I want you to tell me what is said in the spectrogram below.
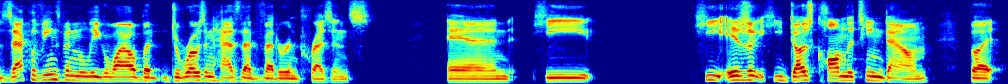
Zach LaVine's been in the league a while, but DeRozan has that veteran presence, and he he is a, he does calm the team down, but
